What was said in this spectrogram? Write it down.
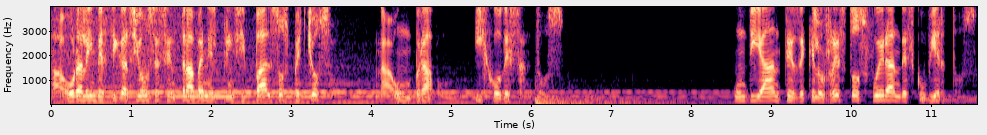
Ahora la investigación se centraba en el principal sospechoso, Naum Bravo, hijo de Santos. Un día antes de que los restos fueran descubiertos,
